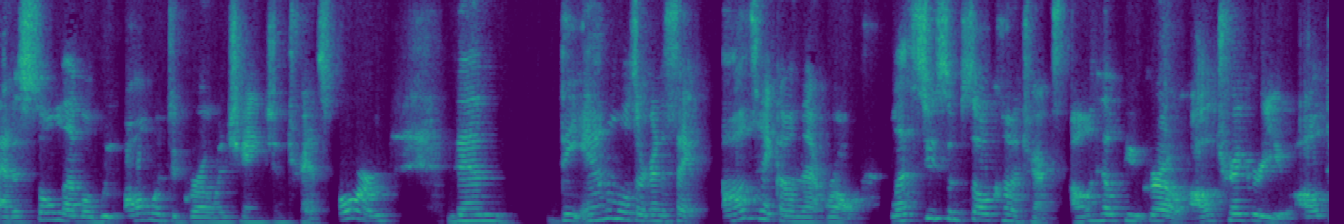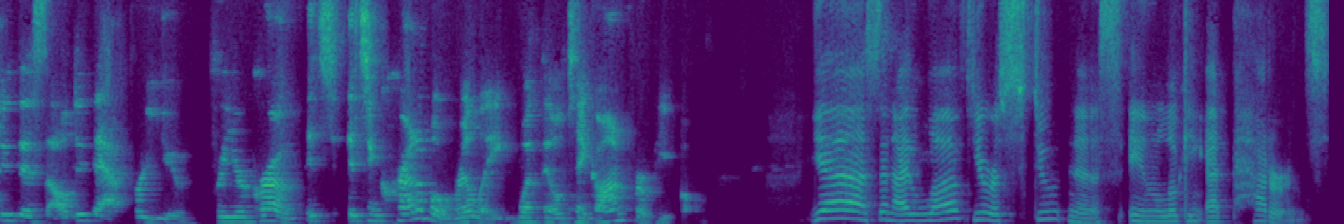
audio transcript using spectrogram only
at a soul level, we all want to grow and change and transform, then the animals are going to say, I'll take on that role. Let's do some soul contracts. I'll help you grow. I'll trigger you. I'll do this. I'll do that for you, for your growth. It's it's incredible, really, what they'll take on for people. Yes. And I love your astuteness in looking at patterns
